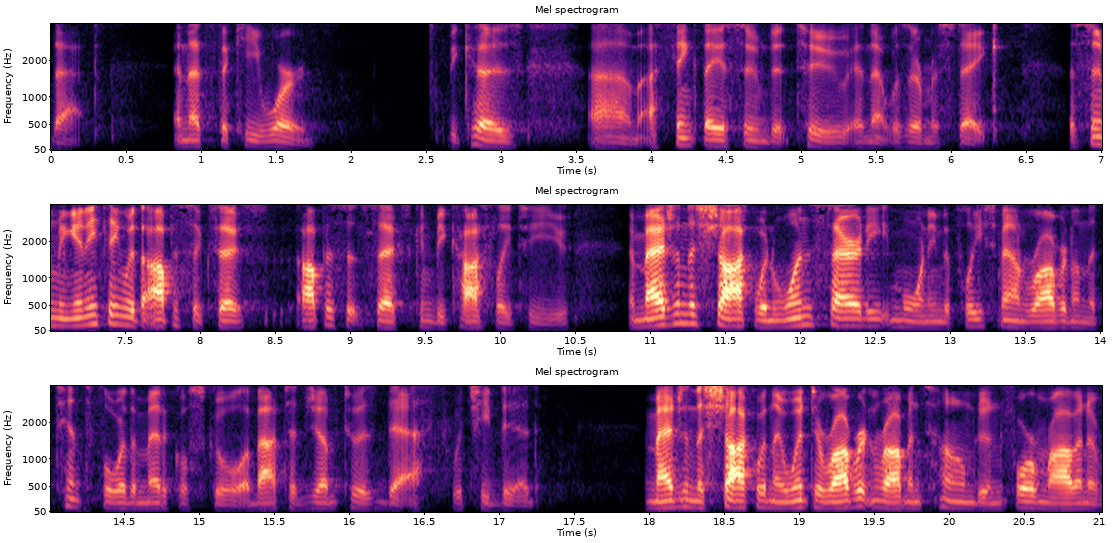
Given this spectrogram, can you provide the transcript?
that. And that's the key word. Because um, I think they assumed it too, and that was their mistake. Assuming anything with opposite sex, opposite sex can be costly to you. Imagine the shock when one Saturday morning the police found Robert on the 10th floor of the medical school about to jump to his death, which he did. Imagine the shock when they went to Robert and Robin's home to inform Robin of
